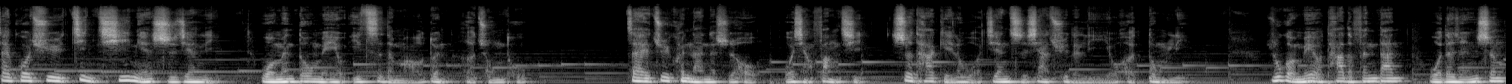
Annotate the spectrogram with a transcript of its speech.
在过去近七年时间里，我们都没有一次的矛盾和冲突。在最困难的时候，我想放弃，是他给了我坚持下去的理由和动力。如果没有他的分担，我的人生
